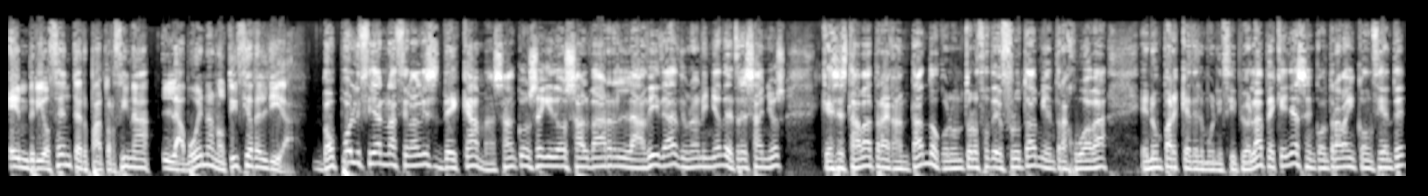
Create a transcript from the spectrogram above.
Embriocenter patrocina la buena noticia del día. Dos policías nacionales de Camas han conseguido salvar la vida de una niña de tres años que se estaba atragantando con un trozo de fruta mientras jugaba en un parque del municipio. La pequeña se encontraba inconsciente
